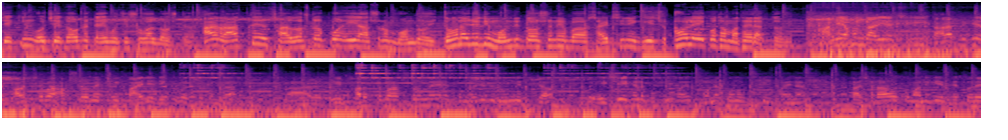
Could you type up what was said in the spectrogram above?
চেকিং ও চেক আউটের টাইম হচ্ছে সকাল দশটা। আর রাতে সাড়ে দশটার পর এই আশ্রম বন্ধ হয় তোমরা যদি মন্দির দর্শনে বা সাইট সিনে গিয়েছো, তাহলে এই কথা মাথায় রাখতে হবে। আমি এখন দাঁড়িয়ে আছি তারাপীঠের ভারত সেবা আশ্রমের ঠিক বাইরে। দেখতে পাচ্ছ তোমরা। আর এই ভারত সেবা আশ্রমে তোমরা যদি রুম নিতে চাও, তো এসে এখানে বুকিং হয় ফোনে কোনো বুকিং হয় না। তাছাড়াও তোমাদেরকে ভেতরে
